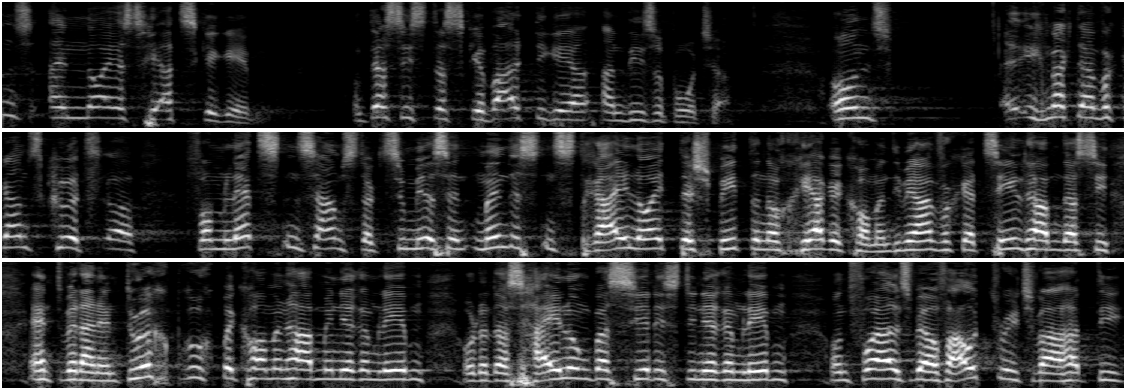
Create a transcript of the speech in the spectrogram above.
uns ein neues Herz gegeben. Und das ist das Gewaltige an dieser Botschaft. Und ich möchte einfach ganz kurz äh, vom letzten Samstag zu mir sind mindestens drei Leute später noch hergekommen, die mir einfach erzählt haben, dass sie entweder einen Durchbruch bekommen haben in ihrem Leben oder dass Heilung passiert ist in ihrem Leben. Und vorher, als wir auf Outreach war, hat die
